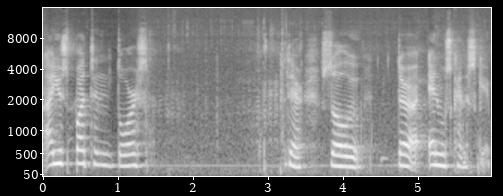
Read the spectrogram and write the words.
I use button doors there, so the animals can escape.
